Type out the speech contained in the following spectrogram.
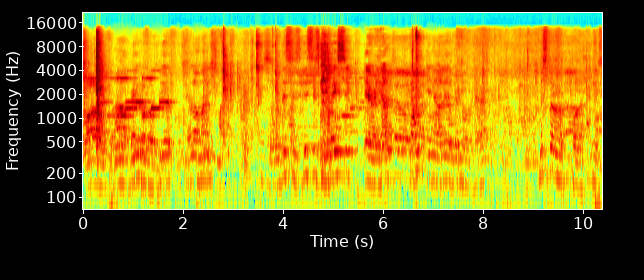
Wow. Ah, beautiful, beautiful. Hello, מה נשמע? So this is this is the basic area. Come in a little bit over here. Mr. Pola, please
